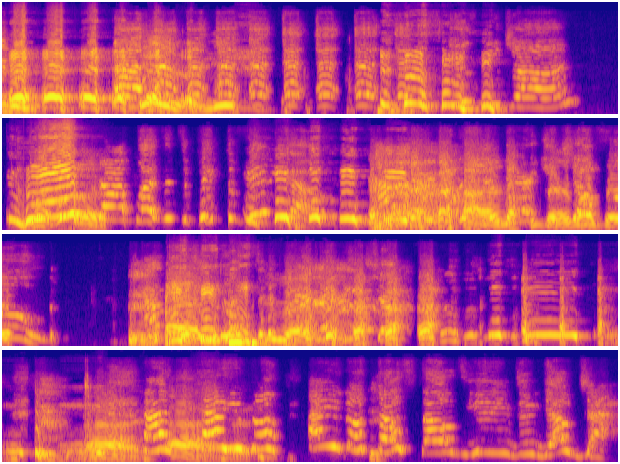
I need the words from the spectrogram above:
even? Yeah, excuse me, John. What? Your job wasn't to pick the video. I was just my there bad, eat your bad. food. All right, you right, How, right. All right, all how right, you man. gonna how you gonna throw stones? You didn't do your job.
